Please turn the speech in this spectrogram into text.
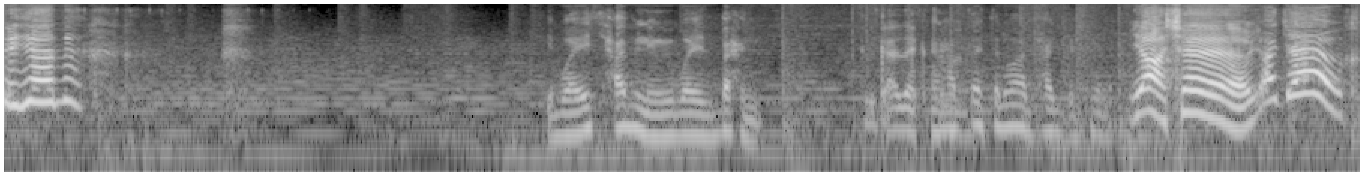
إيش هذا؟ يبغى يسحبني ويبغى يذبحني. أنا حطيت الواد حقك هنا. يا شيخ يا شيخ.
